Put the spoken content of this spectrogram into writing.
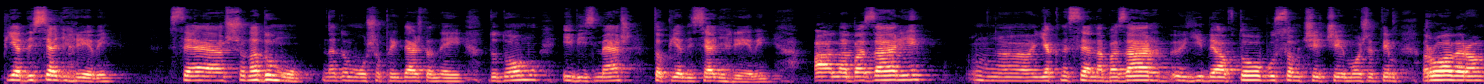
50 гривень. Це що на дому, на дому, що прийдеш до неї додому і візьмеш, то 50 гривень. А на базарі, як несе на базар, їде автобусом чи, чи може тим ровером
